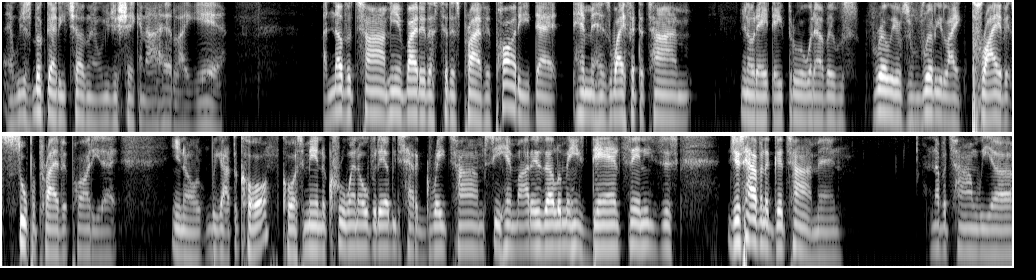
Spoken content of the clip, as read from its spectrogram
and we just looked at each other, and we were just shaking our head like, yeah. Another time, he invited us to this private party that him and his wife at the time you know they they threw or whatever. It was really it was really like private, super private party that you know we got the call. Of course, me and the crew went over there. We just had a great time. See him out of his element. He's dancing. He's just just having a good time, man. Another time we uh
